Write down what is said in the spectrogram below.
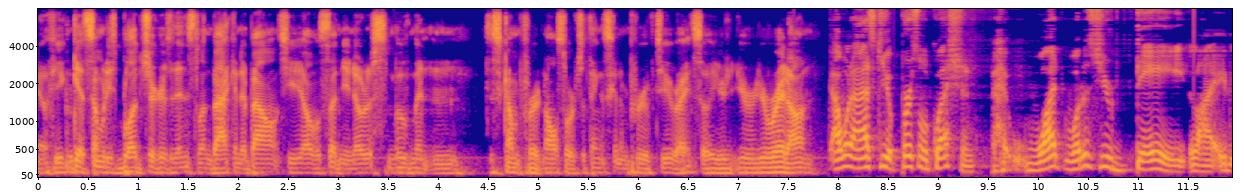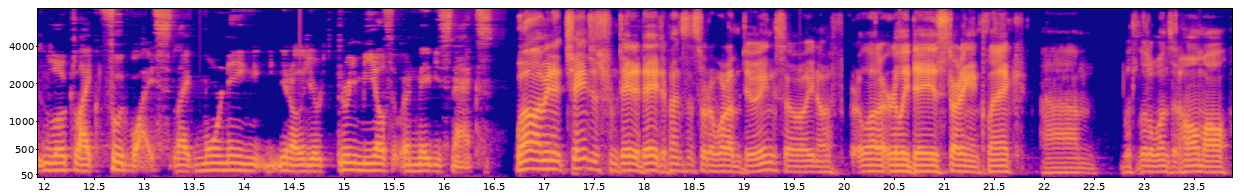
know if you can get somebody's blood sugars and insulin back into balance you all of a sudden you notice movement and discomfort and all sorts of things can improve too right? So you're you're, you're right on. I want to ask you a personal question. What what does your day like look like food wise like morning you know your three meals and maybe snacks. Well, I mean, it changes from day to day. It depends on sort of what I'm doing. So, you know, a lot of early days starting in clinic um, with little ones at home, I'll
